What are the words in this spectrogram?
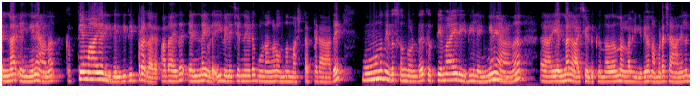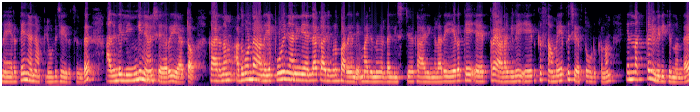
എണ്ണ എങ്ങനെയാണ് കൃത്യമായ രീതിയിൽ വിധിപ്രകാരം അതായത് എണ്ണയുടെ ഈ വെളിച്ചെണ്ണയുടെ ഗുണങ്ങളൊന്നും നഷ്ടപ്പെടാതെ മൂന്ന് ദിവസം കൊണ്ട് കൃത്യമായ രീതിയിൽ എങ്ങനെയാണ് എണ്ണ കാച്ചെടുക്കുന്നത് എന്നുള്ള വീഡിയോ നമ്മുടെ ചാനലിൽ നേരത്തെ ഞാൻ അപ്ലോഡ് ചെയ്തിട്ടുണ്ട്. അതിന്റെ ലിങ്ക് ഞാൻ ഷെയർ ചെയ്യാം കേട്ടോ. കാരണം അതുകൊണ്ടാണ് എപ്പോഴും ഞാൻ ഇനി എല്ലാ കാര്യങ്ങളും പറയണ്ടേ? മരുന്നുകളുടെ ലിസ്റ്റ് കാര്യങ്ങൾ അത് ഏതൊക്കെ എത്ര അളവിൽ ഏതൊക്കെ സമയത്ത് ചേർത്ത് കൊടുക്കണം എന്നൊക്കെ വിവരിക്കുന്നുണ്ട്.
